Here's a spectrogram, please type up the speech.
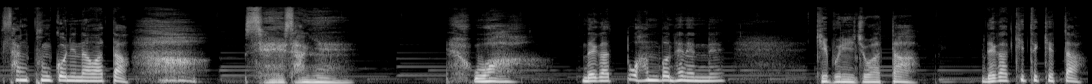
상품권이 나왔다. 세상에. 와, 내가 또 한 번 해냈네. 기분이 좋았다. 내가 기특했다.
